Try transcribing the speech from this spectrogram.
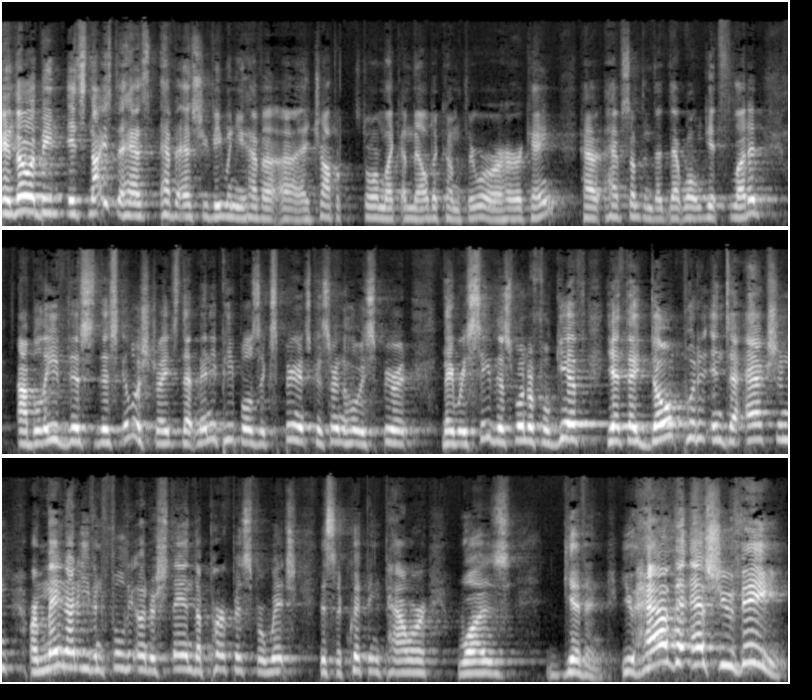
And though it'd be, it's nice to have, have an SUV when you have a, a, tropical storm like Imelda come through or a hurricane, have, have something that, that won't get flooded. I believe this, this illustrates that many people's experience concerning the Holy Spirit, they receive this wonderful gift, yet they don't put it into action or may not even fully understand the purpose for which this equipping power was given. You have the SUV,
